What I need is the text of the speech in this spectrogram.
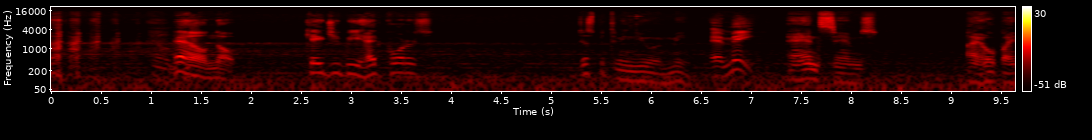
Hell no. KGB headquarters? Just between you and me. And me. And Sims. I hope I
